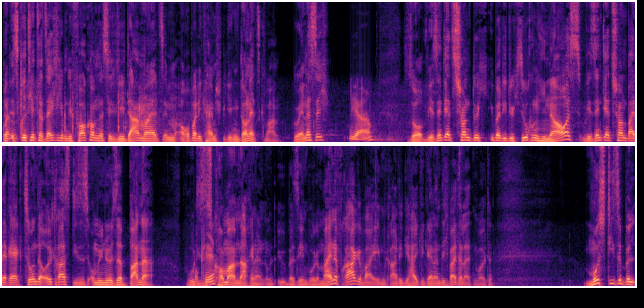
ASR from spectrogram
Und es geht hier tatsächlich um die Vorkommnisse, die damals im Europa League Heimspiel gegen Donetsk waren. Du erinnerst dich? Ja, So, wir sind jetzt schon durch, über die Durchsuchung hinaus. Wir sind jetzt schon bei der Reaktion der Ultras, dieses ominöse Banner, wo dieses Komma im Nachhinein übersehen wurde. Meine Frage war eben gerade, die Heike gerne an dich weiterleiten wollte. Muss diese, Be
